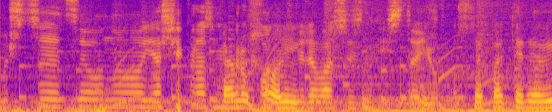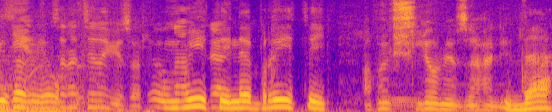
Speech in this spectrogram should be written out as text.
ми ж це, це воно. Я ж якраз Та ви мікрофон що, і- біля вас і, і стою. Це по телевізору. Ні, це не телевізор. Вмитий, не бритий. А ви в шльомі взагалі. Да,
